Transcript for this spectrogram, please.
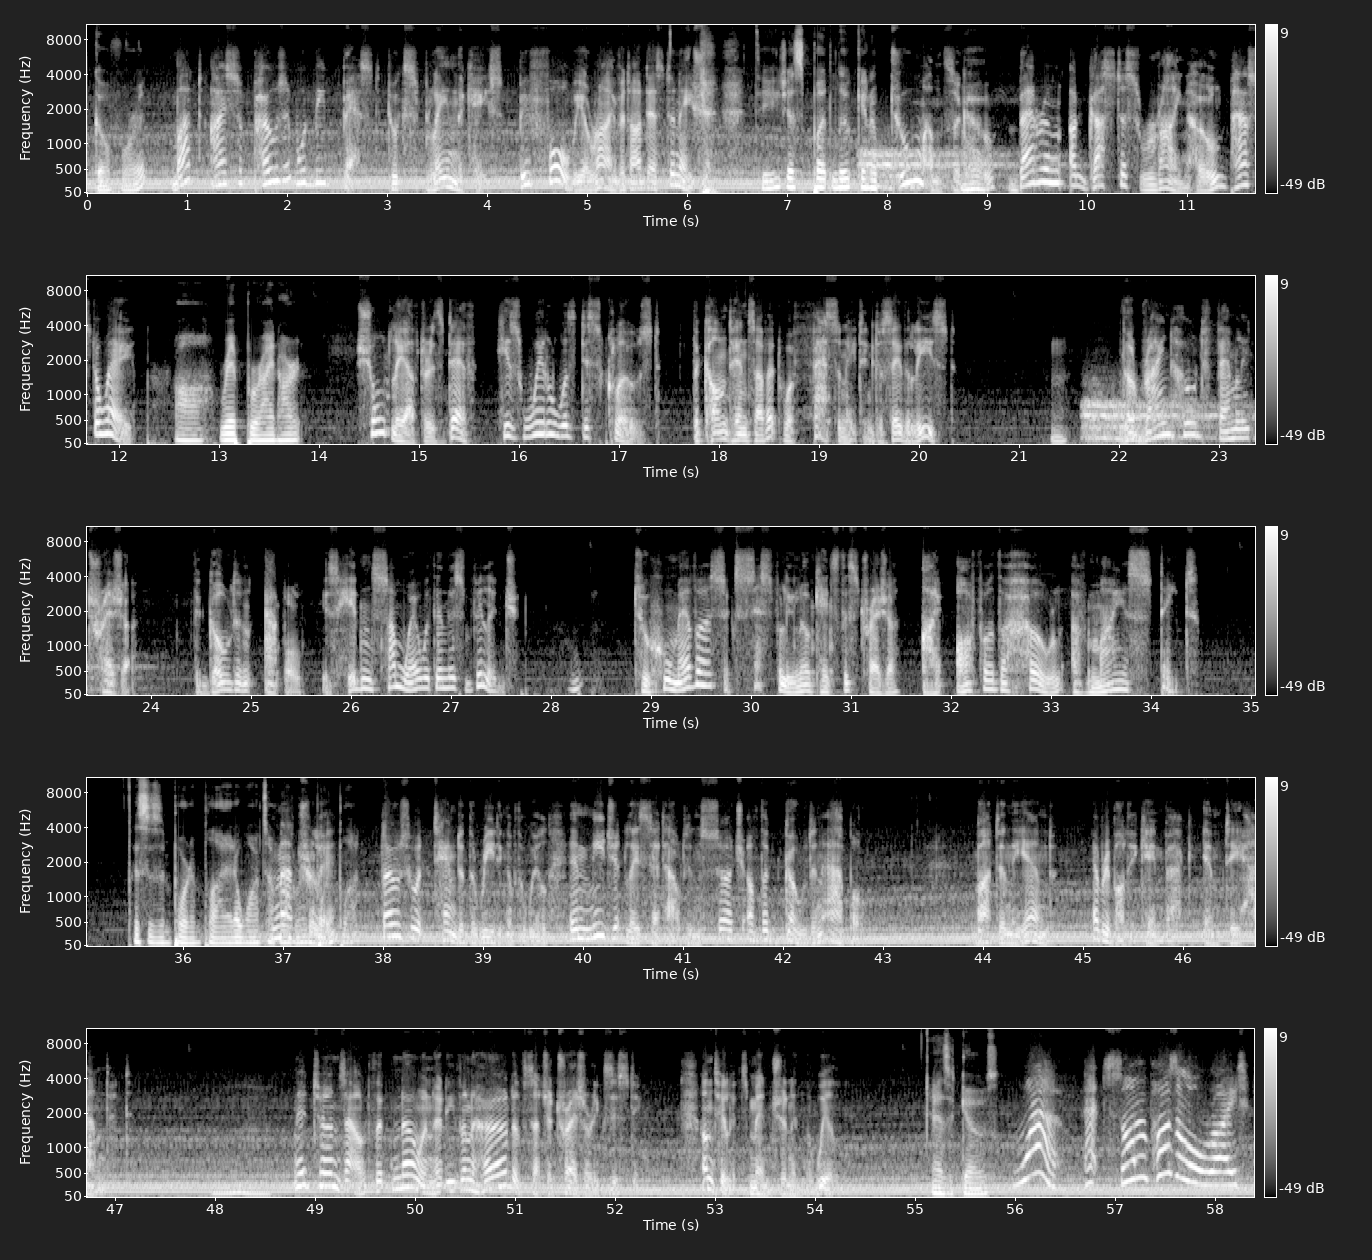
Go for it. But I suppose it would be best to explain the case before we arrive at our destination. Did you just put Luke in a... Two months ago, oh. Baron Augustus Reinhold passed away. Aw, rip Reinhardt. Shortly after his death, his will was disclosed. The contents of it were fascinating, to say the least. The Reinhold family treasure, the golden apple, is hidden somewhere within this village. To whomever successfully locates this treasure, I offer the whole of my estate. This is important plot. I don't want to talk about Naturally, plot. those who attended the reading of the will immediately set out in search of the golden apple. But in the end, everybody came back empty-handed. It turns out that no one had even heard of such a treasure existing, until its mention in the will. As it goes. Wow, that's some puzzle, all right.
